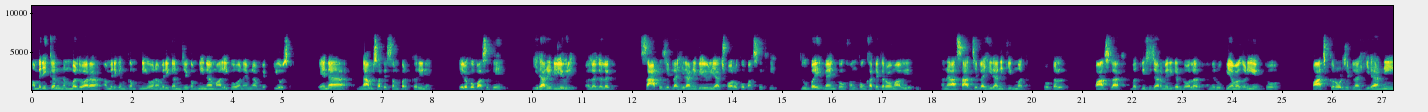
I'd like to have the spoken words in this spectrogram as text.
અમેરિકન નંબર દ્વારા, અમેરિકન કંપનીઓ અને અમેરિકન જે કંપનીના માલિકો અને એમના વ્યક્તિઓ છે, એના નામ સાથે સંપર્ક કરીને એ લોકો પાસેથી હીરાની ડિલિવરી અલગ અલગ સાત જેટલા હીરાની ડિલિવરી આ છ લોકો પાસેથી દુબઈ બેંકોક હોંગકોંગ ખાતે કરવામાં આવી હતી. અને આ સાત જેટલા હીરાની કિંમત ટોટલ પાંચ લાખ બત્રીસ હજાર અમેરિકન ડોલર અને રૂપિયામાં ગણીએ તો પાંચ કરોડ જેટલા હીરાની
